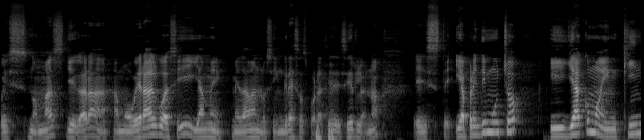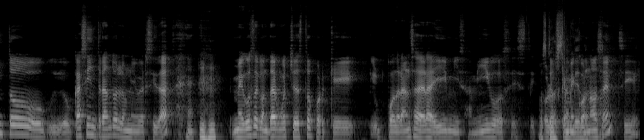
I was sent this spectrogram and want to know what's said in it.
pues nomás llegar a, a mover algo así y ya me, me daban los ingresos, por así decirlo, ¿no? Este, y aprendí mucho y ya como en quinto o casi entrando a la universidad, me gusta contar mucho esto porque podrán saber ahí mis amigos, este, los, los que me conocen, sí,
